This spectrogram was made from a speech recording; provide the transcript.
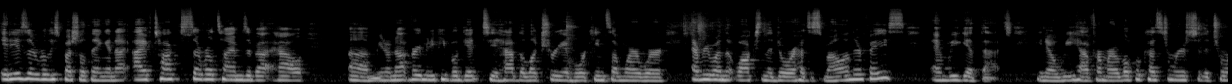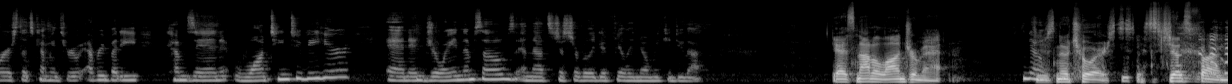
it is a really special thing. And I, i've talked several times about how um, you know, not very many people get to have the luxury of working somewhere where everyone that walks in the door has a smile on their face, and we get that. You know, we have from our local customers to the tourists that's coming through, everybody comes in wanting to be here and enjoying themselves, and that's just a really good feeling knowing we can do that. Yeah, it's not a laundromat. No, There's no chores. It's just fun.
